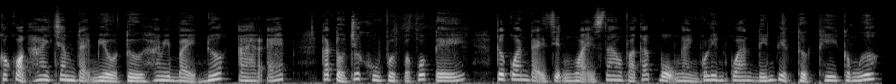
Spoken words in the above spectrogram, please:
có khoảng 200 đại biểu từ 27 nước ARF, các tổ chức khu vực và quốc tế, cơ quan đại diện ngoại giao và các bộ ngành có liên quan đến việc thực thi công ước.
